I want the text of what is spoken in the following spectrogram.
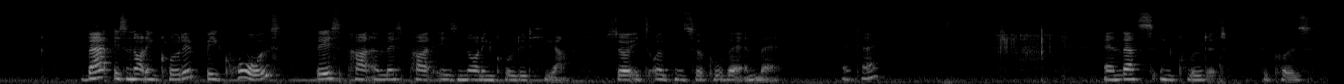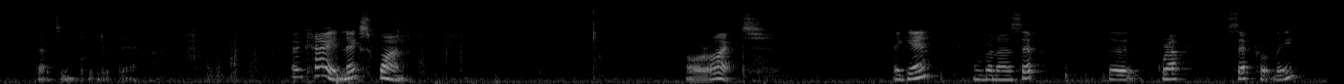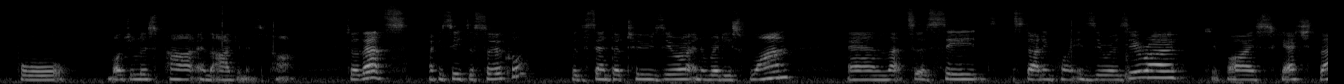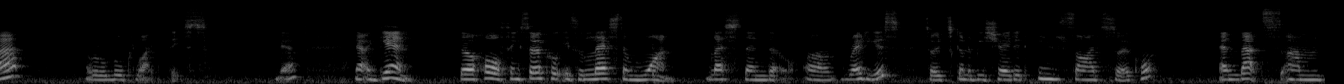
that is not included because this part and this part is not included here. So it's open circle there and there, okay? And that's included because that's included there. Okay, next one. All right. Again, I'm going to set the graph separately for modulus part and the arguments part. So that's, I can see it's a circle with the center 2, 0 and a radius 1 and that's a seed starting point is 0, 0 so if I sketch that it will look like this. Yeah? Now again the whole thing circle is less than 1 less than the uh, radius. So it's going to be shaded inside circle and that's um,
